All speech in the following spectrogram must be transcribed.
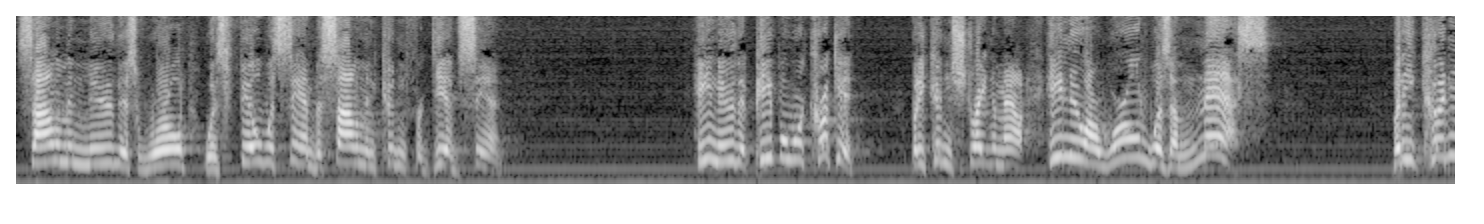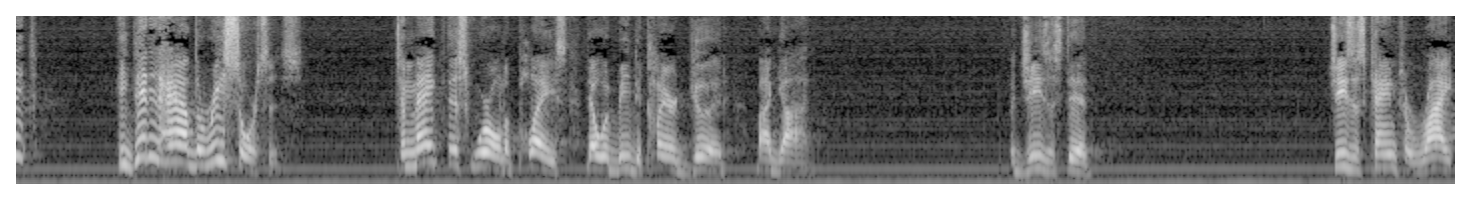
Solomon knew this world was filled with sin, but Solomon couldn't forgive sin. He knew that people were crooked, but he couldn't straighten them out. He knew our world was a mess, but he couldn't, he didn't have the resources to make this world a place that would be declared good by God. But Jesus did. Jesus came to right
